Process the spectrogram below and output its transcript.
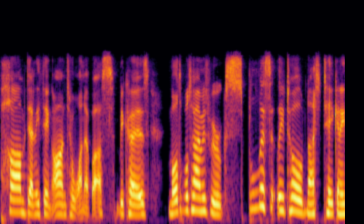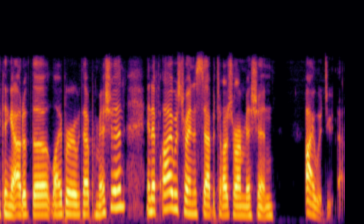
palmed anything onto one of us because multiple times we were explicitly told not to take anything out of the library without permission. And if I was trying to sabotage our mission, I would do that.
